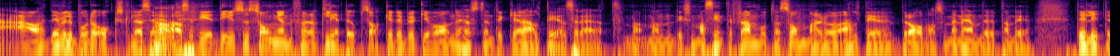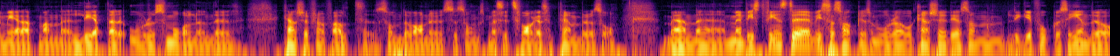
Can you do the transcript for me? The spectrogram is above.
Ja, det är väl både och skulle jag säga. Ja. Alltså det, det, är ju säsongen för att leta upp saker. Det brukar ju vara under hösten tycker jag alltid är sådär att man, man, liksom, man ser inte fram emot en sommar och allt är bra vad som än händer utan det, det är lite mer att man letar orosmoln under kanske framförallt som det var nu säsongsmässigt svaga september och så. Men, eh, men visst finns det vissa saker som oroar och kanske det som ligger i fokus är ändå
